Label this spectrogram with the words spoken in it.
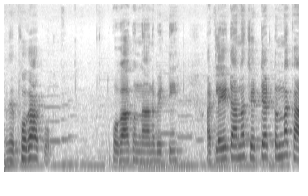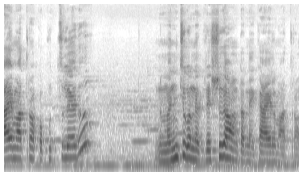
అదే పొగాకు. పొగాకు నానబెట్టి అట్లా ఏటన్నా చెట్టు ఎట్టున్నా కాయ మాత్రం ఒక పుచ్చు లేదు. మంచిగా ఉన్నాయి ఫ్రెష్గా ఉంటున్నాయి కాయలు మాత్రం.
